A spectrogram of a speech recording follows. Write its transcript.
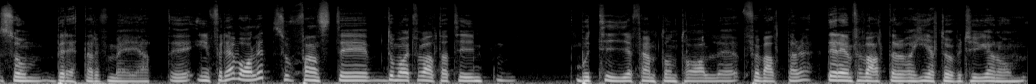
som berättade för mig att eh, inför det valet så fanns det, de var ett förvaltarteam på 10-15-tal eh, förvaltare. Där en förvaltare var helt övertygad om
